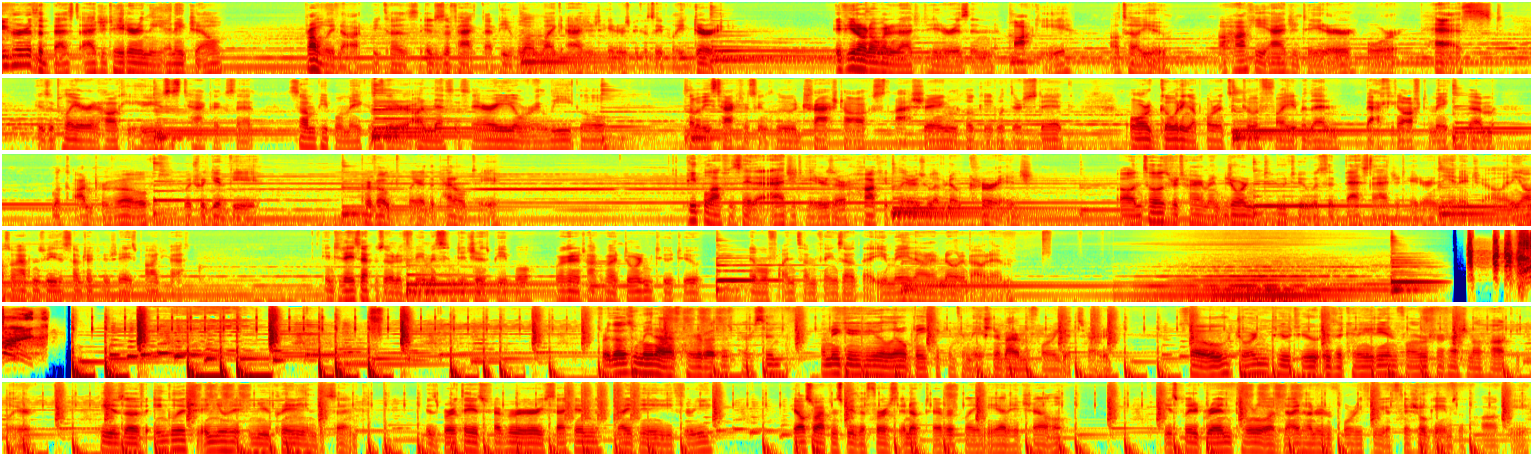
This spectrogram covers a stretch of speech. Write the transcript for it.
you heard of the best agitator in the NHL? Probably not, because it is a fact that people don't like agitators because they play dirty. If you don't know what an agitator is in hockey, I'll tell you. A hockey agitator, or pest, is a player in hockey who uses tactics that some people may consider unnecessary or illegal. Some of these tactics include trash talk, slashing, hooking with their stick, or goading opponents into a fight but then backing off to make them look unprovoked, which would give the provoked player the penalty. People often say that agitators are hockey players who have no courage. Well, until his retirement, Jordin Tootoo was the best agitator in the NHL, and he also happens to be the subject of today's podcast. In today's episode of Famous Indigenous People, we're going to talk about Jordin Tootoo, and we'll find some things out that you may not have known about him. For those who may not have heard about this person, let me give you a little basic information about him before we get started. So, Jordin Tootoo is a Canadian former professional hockey player. He is of English, Inuit, and Ukrainian descent. His birthday is February 2nd, 1983. He also happens to be the first Inuk to ever play in the NHL. He has played a grand total of 943 official games of hockey,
